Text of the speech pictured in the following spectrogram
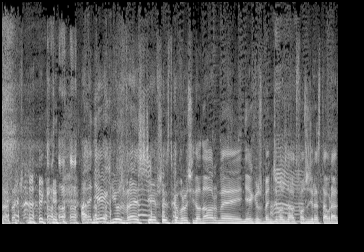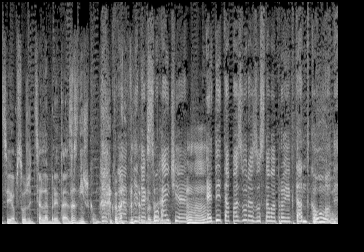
za to. Ale niech już wreszcie wszystko wróci do normy, niech już będzie można otworzyć restaurację i obsłużyć celebrytę ze zniżką. Dokładnie tak. Słuchajcie, Edyta Pazura została projektantką U. mody.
